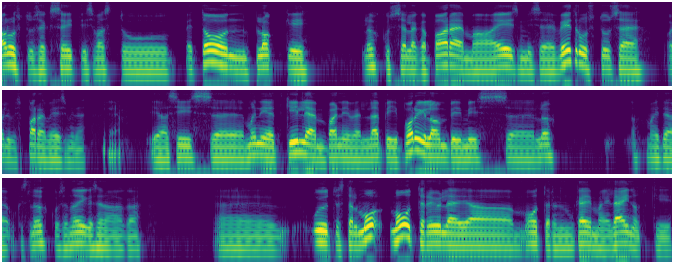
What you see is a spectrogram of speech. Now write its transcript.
alustuseks sõitis vastu betoonplokki, lõhkus sellega parema eesmise vedrustuse, oli vist parem eesmine yeah., ja siis äh, mõni hetk hiljem pani veel läbi porilombi, mis lõhk-, noh, ma ei tea, kas lõhkus on õige sõna, aga äh, ujutas tal mo-, mootori üle ja mootor enam käima ei läinudki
